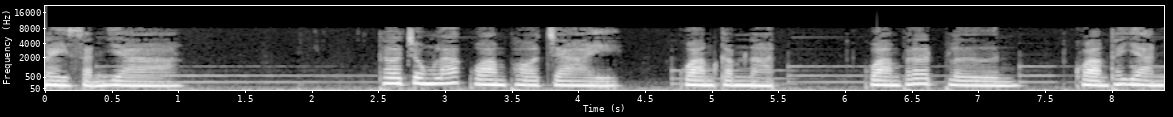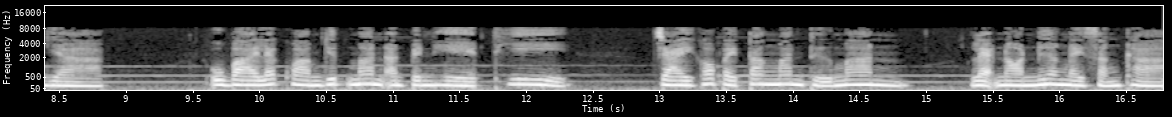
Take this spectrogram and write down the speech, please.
ในสัญญา เธอจงละความพอใจ ความกำหนัด ความเพลิดเพลิน ความทยานอยาก อุบายและความยึดมั่นอันเป็นเหตุที่ ใจเข้าไปตั้งมั่นถือมั่น และนอนเนื่องในสังขา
